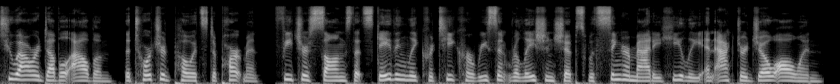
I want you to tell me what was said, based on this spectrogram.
two-hour double album, The Tortured Poets Department, features songs that scathingly critique her recent relationships with singer Matty Healy and actor Joe Alwyn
